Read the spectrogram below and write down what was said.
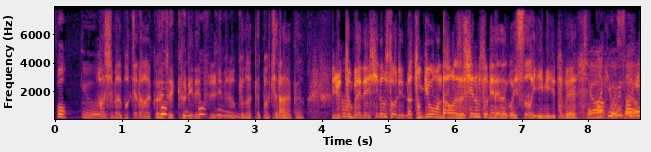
뻑규. 하시면 박제당할 거예요. 제 그린의 불님이랑 분한테 박제당할 거예요. 유튜브에 내 신음소리, 나 전기 보면 나오면서 신음소리 내는 거 있어. 이미 유튜브에. 제가 아, 갖고 있어요.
